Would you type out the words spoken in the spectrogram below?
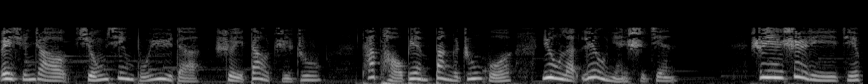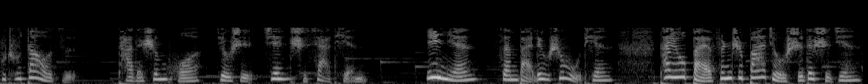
为寻找雄性不育的水稻植株。他跑遍半个中国，用了六年时间。实验室里结不出稻子，他的生活就是坚持下田。一年三百六十五天，他有百分之八九十的时间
